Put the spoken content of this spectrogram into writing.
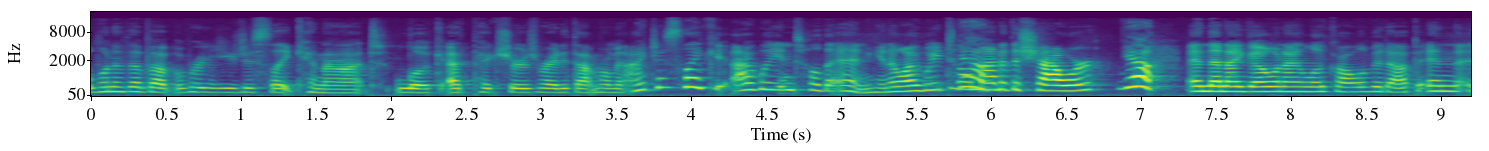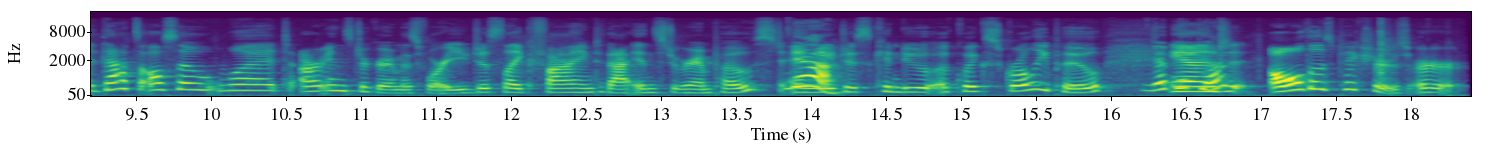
one of the bu- where you just like cannot look at pictures right at that moment, I just like I wait until the end. You know, I wait till I'm out of the shower. yeah. And then I go and I look all of it up. And that's also what our Instagram is for. You just like find that Instagram post and you just can do a quick scrolly poo. Yep, yep, and yep. all those pictures are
